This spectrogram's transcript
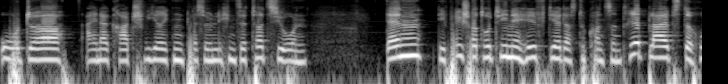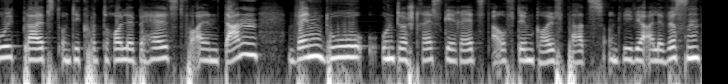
oder einer gerade schwierigen persönlichen Situation. Denn die Pre-Shot-Routine hilft dir, dass du konzentriert bleibst, ruhig bleibst und die Kontrolle behältst, vor allem dann, wenn du unter Stress gerätst auf dem Golfplatz. Und wie wir alle wissen,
